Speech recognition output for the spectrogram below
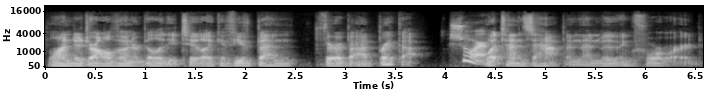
one to draw vulnerability to. Like if you've been through a bad breakup, Sure. what tends to happen then moving forward?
